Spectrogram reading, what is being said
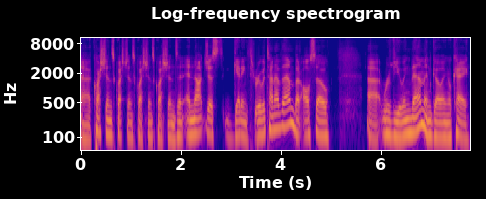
uh, questions, questions, questions, questions, and, and not just getting through a ton of them, but also uh, reviewing them and going, okay,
